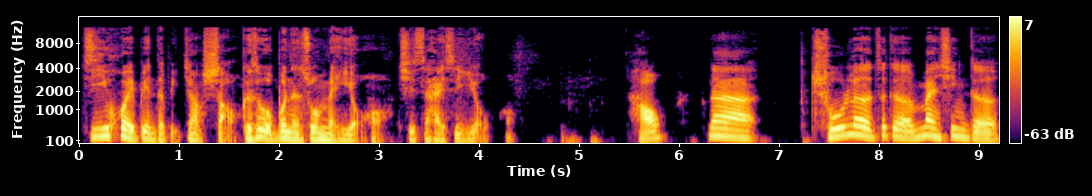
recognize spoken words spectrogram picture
机会变得比较少，可是我不能说没有哦，其实还是有哦。好，那除了这个慢性的，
